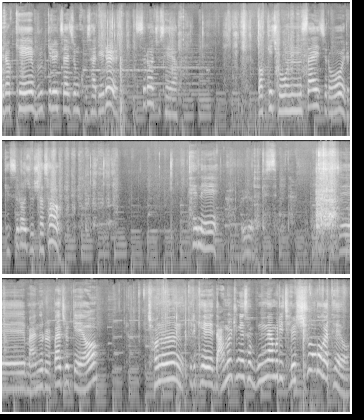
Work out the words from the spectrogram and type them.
이렇게 물기를 짜준 고사리를 쓸어주세요. 먹기 좋은 사이즈로 이렇게 쓸어주셔서 팬에 올려놓겠습니다. 이제 마늘을 빠줄게요. 저는 이렇게 나물 중에서 묵나물이 제일 쉬운 것 같아요.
